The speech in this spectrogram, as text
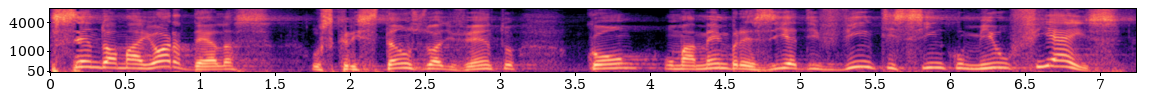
sendo a maior delas os cristãos do advento com uma membresia de 25 mil fiéis.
